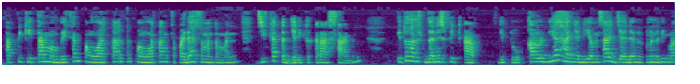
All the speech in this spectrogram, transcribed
Tapi kita memberikan penguatan penguatan kepada teman-teman. Jika terjadi kekerasan itu harus berani speak up gitu. Kalau dia hanya diam saja dan menerima,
